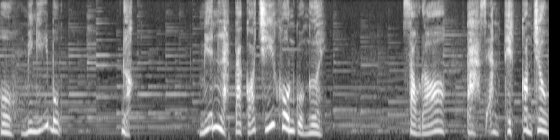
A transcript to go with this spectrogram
Hổ mới nghĩ bụng. Được, miễn là ta có trí khôn của người. Sau đó ta sẽ ăn thịt con trâu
